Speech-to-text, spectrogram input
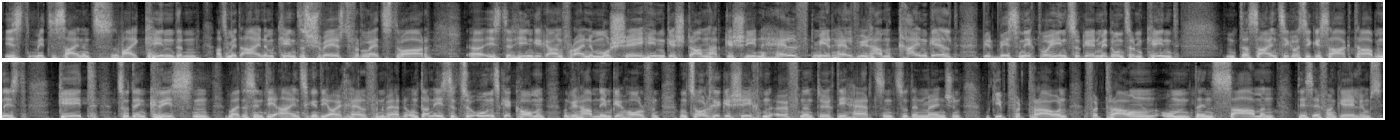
ist mit seinen zwei Kindern, also mit einem Kind, das schwerst verletzt war, äh, ist er hingegangen, vor einer Moschee hingestanden, hat geschrien, helft mir, helft mir, wir haben kein Geld, wir wissen wussten nicht, wohin zu gehen mit unserem Kind. Und das Einzige, was sie gesagt haben, ist, geht zu den Christen, weil das sind die Einzigen, die euch helfen werden. Und dann ist er zu uns gekommen und wir haben ihm geholfen. Und solche Geschichten öffnen natürlich die Herzen zu den Menschen und gibt Vertrauen. Vertrauen, um den Samen des Evangeliums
